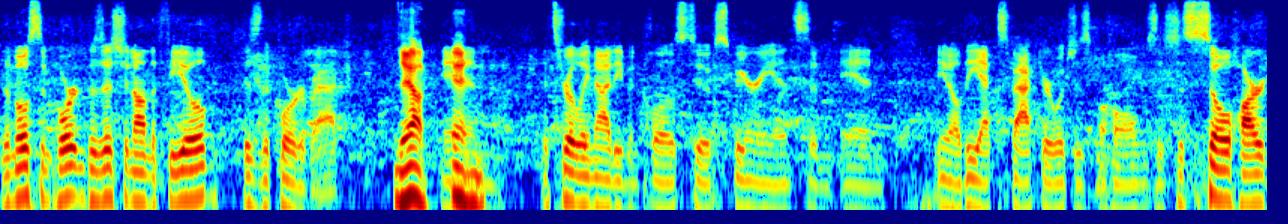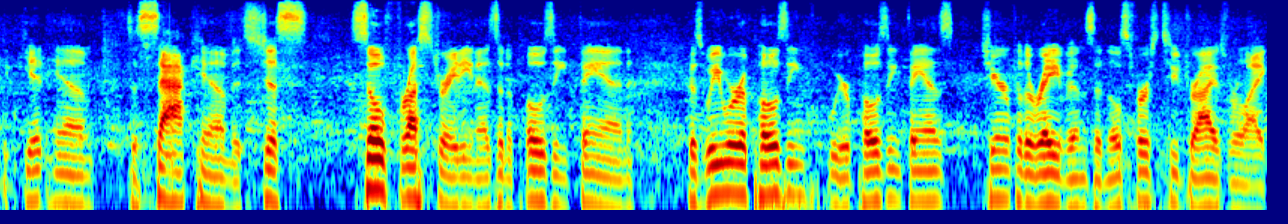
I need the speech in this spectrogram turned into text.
the most important position on the field is the quarterback, Yeah. and, And it's really not even close to experience and, and you know the X factor, which is Mahomes. It's just so hard to get him to sack him. It's just so frustrating as an opposing fan because we were opposing we were opposing fans cheering for the Ravens, and those first two drives were like,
